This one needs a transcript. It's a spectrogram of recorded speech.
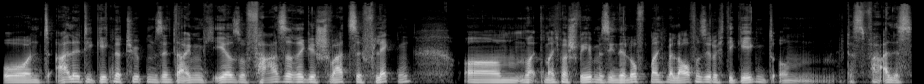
und alle die Gegnertypen sind da eigentlich eher so faserige schwarze Flecken. Ähm, manchmal schweben sie in der Luft, manchmal laufen sie durch die Gegend. Um, das war alles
